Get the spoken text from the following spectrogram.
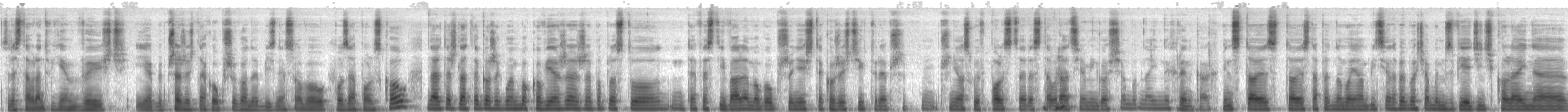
z restaurantwikiem wyjść i jakby przeżyć taką przygodę biznesową poza Polską, no ale też dlatego, że głęboko wierzę, że po prostu te festiwale mogą przynieść te korzyści, które przy, przyniosły w Polsce restauracjom i gościom, bo na innych rynkach. Więc to jest, to jest na pewno moja ambicja. Na pewno chciałbym zwiedzić kolejne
